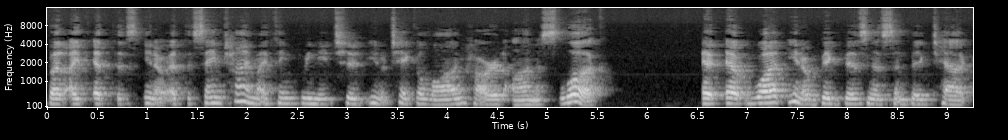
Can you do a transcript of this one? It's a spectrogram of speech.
but I, at this, you know, at the same time, I think we need to, you know, take a long, hard, honest look at, at what, you know, big business and big tech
